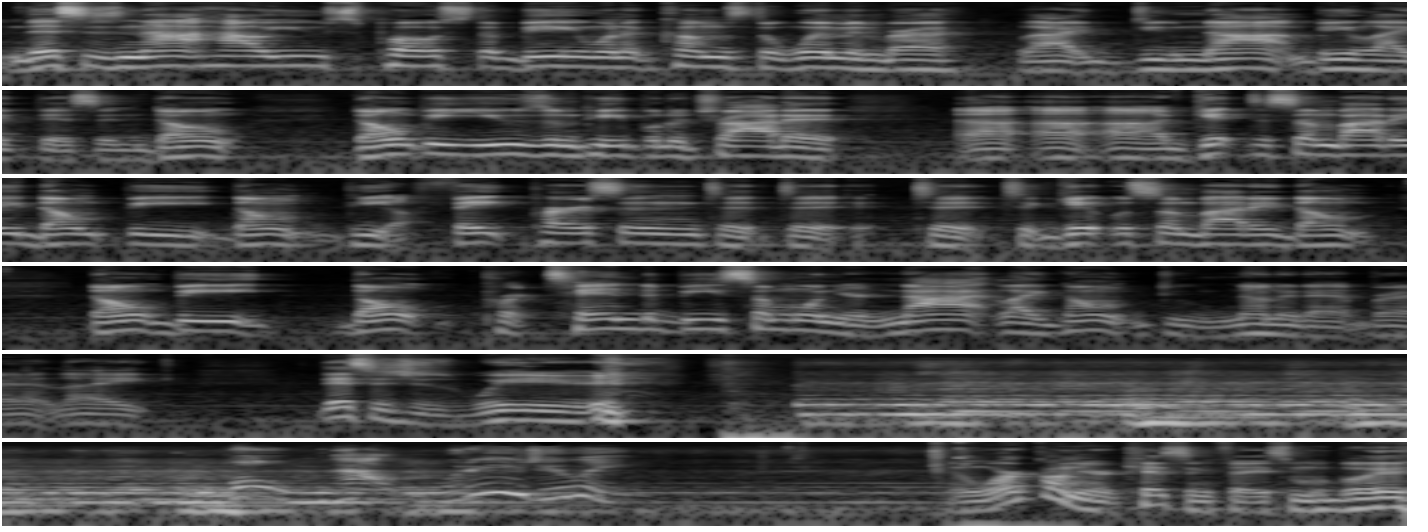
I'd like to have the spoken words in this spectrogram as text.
this is not how you supposed to be when it comes to women, bro. Like, do not be like this, and don't don't be using people to try to uh, uh, uh, get to somebody. Don't be don't be a fake person to to to to get with somebody. Don't don't be don't pretend to be someone you're not. Like, don't do none of that, bruh. Like, this is just weird. Whoa, Mal, what are you doing? and work on your kissing face, my boy.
